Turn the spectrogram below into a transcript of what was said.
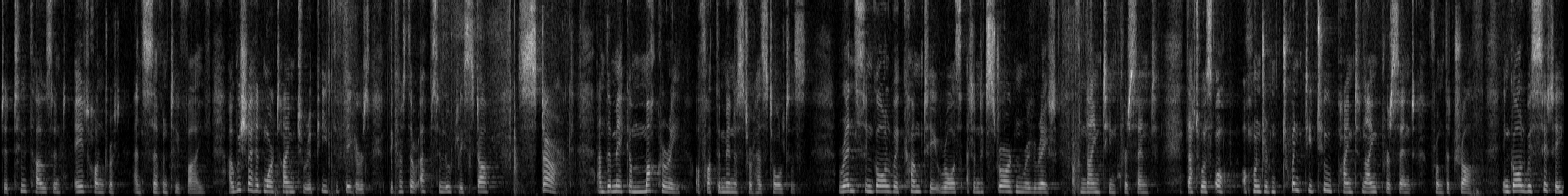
to 2,875. I wish I had more time to repeat the figures because they're absolutely stark, stark and they make a mockery of what the Minister has told us. Rents in Galway County rose at an extraordinary rate of 19%. That was up 122.9% from the trough. In Galway City,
